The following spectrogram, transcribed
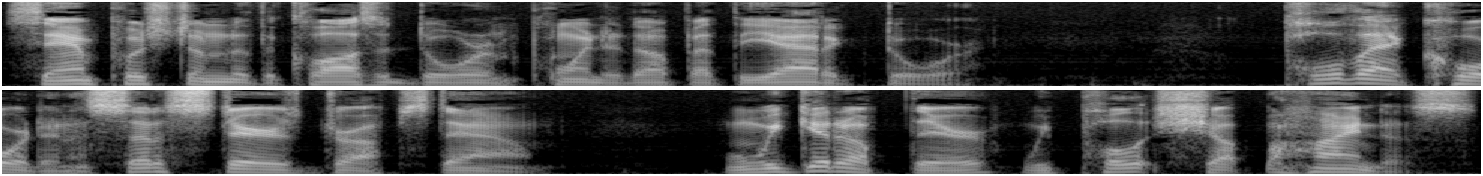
Sam pushed him to the closet door and pointed up at the attic door. Pull that cord and a set of stairs drops down. When we get up there, we pull it shut behind us.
